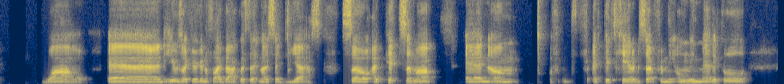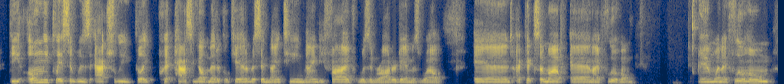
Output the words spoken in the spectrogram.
wow. And he was like, You're gonna fly back with it? And I said, Yes. So I picked some up and um I picked cannabis up from the only medical, the only place that was actually like passing out medical cannabis in 1995 was in Rotterdam as well. And I picked some up and I flew home. And when I flew home,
